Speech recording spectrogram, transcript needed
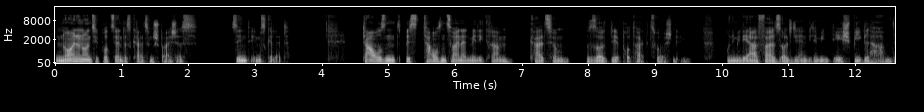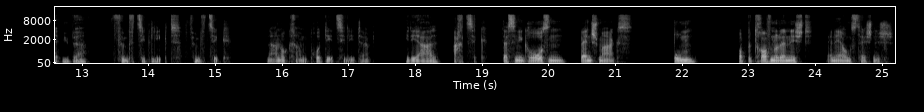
99 Prozent des Kalziumspeichers sind im Skelett. 1000 bis 1200 Milligramm Kalzium solltet ihr pro Tag zu euch nehmen. Und im Idealfall solltet ihr einen Vitamin D-Spiegel haben, der über 50 liegt. 50 Nanogramm pro Deziliter. Ideal 80. Das sind die großen Benchmarks, um, ob betroffen oder nicht, ernährungstechnisch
